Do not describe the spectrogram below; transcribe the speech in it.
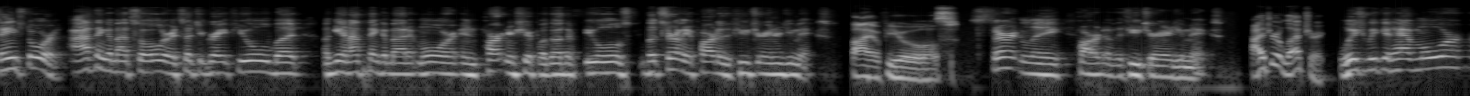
Same story. I think about solar. It's such a great fuel, but again, I think about it more in partnership with other fuels, but certainly a part of the future energy mix. Biofuels. Certainly part of the future energy mix. Hydroelectric. Wish we could have more.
